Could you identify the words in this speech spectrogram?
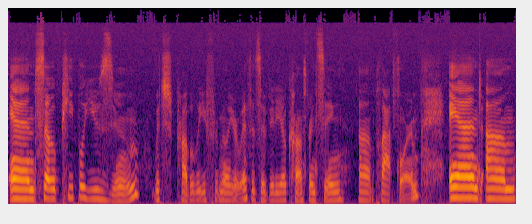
And so people use Zoom, which probably you're familiar with. It's a video conferencing uh, platform. And um,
